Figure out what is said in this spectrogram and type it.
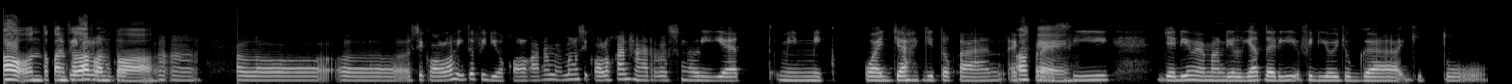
Oh, untuk konselor phone untuk call. uh-uh, kalau eh, psikolog itu video call karena memang psikolog kan harus ngeliat mimik wajah gitu kan, ekspresi. Jadi memang dilihat dari video juga gitu.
